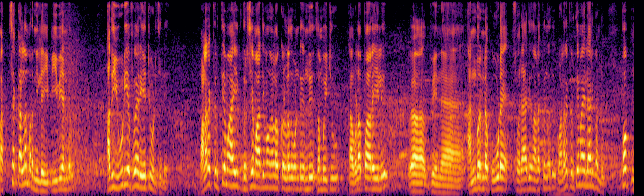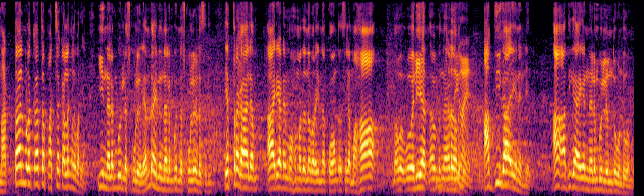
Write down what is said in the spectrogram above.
പച്ചക്കള്ളം പറഞ്ഞില്ലേ ഈ പി വി അൻവർ? അത് യു ഡി എഫുകാർ ഏറ്റുപിടിച്ചില്ലേ? വളരെ കൃത്യമായി ദൃശ്യമാധ്യമങ്ങളൊക്കെ ഉള്ളതുകൊണ്ട് എന്ത് സംഭവിച്ചു? കവളപ്പാറയിൽ പിന്നെ അൻവറിന്റെ കൂടെ സ്വരാജ് നടക്കുന്നത് വളരെ കൃത്യമായി എല്ലാവരും കണ്ടു. അപ്പോൾ നട്ടാൽ മുളക്കാത്ത പച്ചക്കള്ളങ്ങൾ പറയാം. ഈ നിലമ്പൂരിലെ സ്കൂളുകൾ എന്തായിരുന്നു നിലമ്പൂരിന്റെ സ്കൂളുകളുടെ സ്ഥിതി? എത്ര കാലം ആര്യാടൻ മുഹമ്മദ് എന്ന് പറയുന്ന കോൺഗ്രസിലെ മഹാ വലിയ നേതാവ് അതികായകനല്ലേ ആ അതികായകൻ നിലമ്പൂരിൽ എന്ത് കൊണ്ടുവന്നു.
